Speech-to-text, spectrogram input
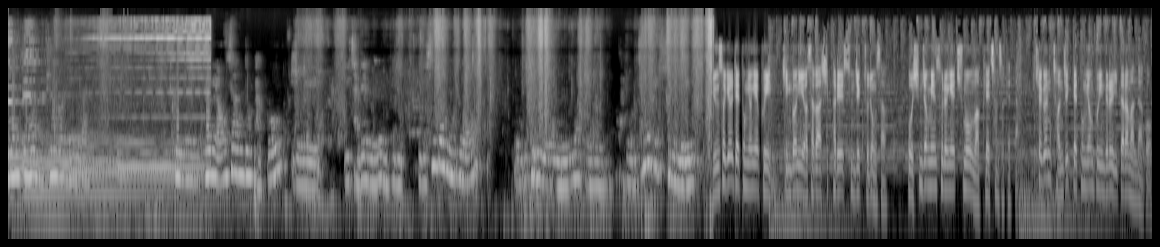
안녕하세요. 김건희입니다. 그, 제 영상도 받고, 이제, 이 다들 참석해 주시는 분들이 윤석열 대통령의 부인 김건희 여사가 18일 순직 조종사 고 심정민 소령의 추모 음악회에 참석했다. 최근 전직 대통령 부인들을 잇따라 만나고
